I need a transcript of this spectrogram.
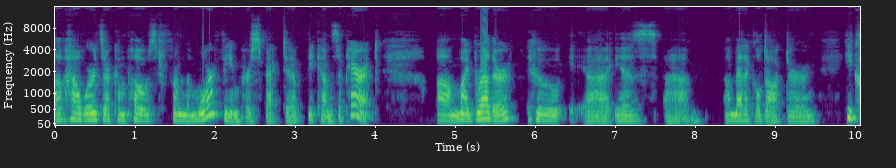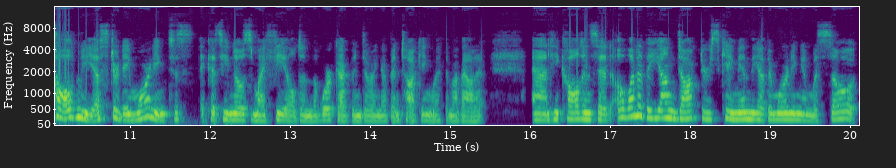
of how words are composed from the morpheme perspective becomes apparent. Um, my brother, who uh, is um, a medical doctor, And he called me yesterday morning to because he knows my field and the work I've been doing. I've been talking with him about it, and he called and said, "Oh, one of the young doctors came in the other morning and was so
